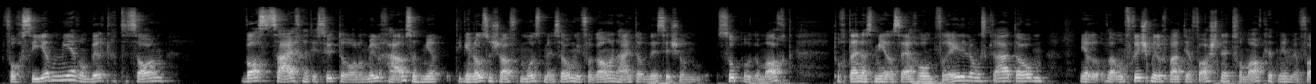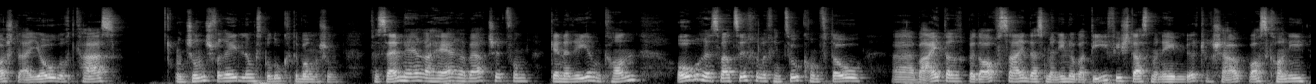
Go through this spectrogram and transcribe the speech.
forcieren wir, um wirklich zu sagen, was zeichnet die Südtiroler Milch aus? Und wir, die Genossenschaften, muss man sagen, in der Vergangenheit haben das ja schon super gemacht. Durch den, dass wir einen sehr hohen Veredelungsgrad haben. Wir, Frischmilch wird ja fast nicht vermarktet. Wir haben ja fast ein Joghurt, Käse, und sonst Veredelungsprodukte, wo man schon von dem her eine Wertschöpfung generieren kann. Aber es wird sicherlich in Zukunft auch äh, weiter Bedarf sein, dass man innovativ ist, dass man eben wirklich schaut, was kann ich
